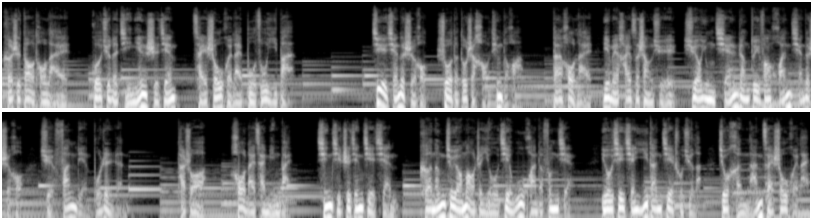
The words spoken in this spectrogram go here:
可是到头来，过去了几年时间，才收回来不足一半。借钱的时候说的都是好听的话，但后来因为孩子上学需要用钱让对方还钱的时候，却翻脸不认人。他说，后来才明白。亲戚之间借钱，可能就要冒着有借无还的风险。有些钱一旦借出去了，就很难再收回来。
